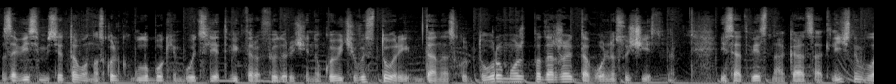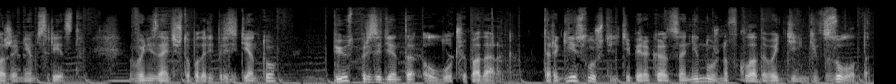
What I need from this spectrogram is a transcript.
В зависимости от того, насколько глубоким будет след Виктора Федоровича Януковича в истории, данная скульптура может подорожать довольно существенно и, соответственно, окажется отличным вложением средств. Вы не знаете, что подарить президенту? Бюст президента – лучший подарок. Дорогие слушатели, теперь, оказывается, не нужно вкладывать деньги в золото.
